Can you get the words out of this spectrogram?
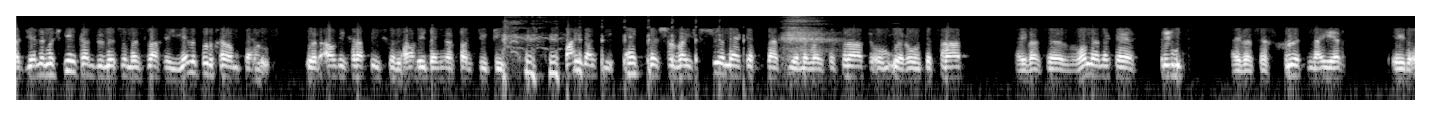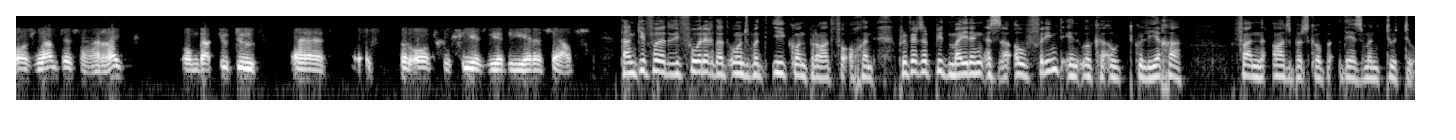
wat julle miskien kan doen is om 'n slag 'n hele program te hou oor al die grappies en al die dinge van Tutu. Baie dankie. Ek is verwys so lekker dat jy my gevra het om oor hom te praat. Hy was 'n wonderlike vriend. Hy was 'n groot leier en ons land is ryk omdat Tutu uh vir ons gegee is weer die Here self. Dankie vir die voorreg dat ons met u kon praat vanoggend. Professor Piet Meiding is 'n ou vriend en ook 'n ou kollega van Aartsbiskop Desmond Tutu.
